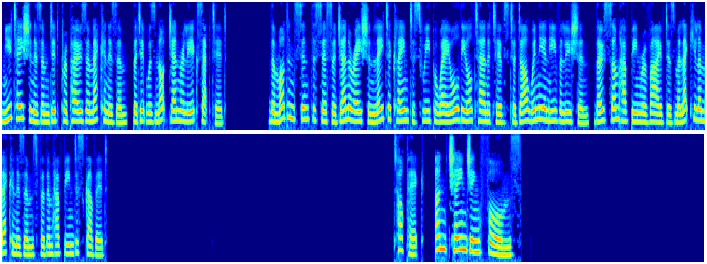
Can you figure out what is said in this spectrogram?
Mutationism did propose a mechanism, but it was not generally accepted. The modern synthesis a generation later claimed to sweep away all the alternatives to Darwinian evolution, though some have been revived as molecular mechanisms for them have been discovered. Unchanging forms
